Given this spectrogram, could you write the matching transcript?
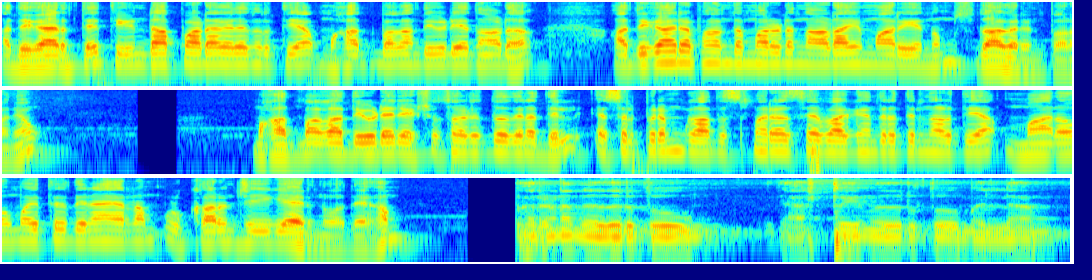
അധികാരത്തെ തീണ്ടാപ്പാടകലെ നിർത്തിയ മഹാത്മാഗാന്ധിയുടെ നാട് അധികാരഭ്രാന്തന്മാരുടെ നാടായി മാറിയെന്നും സുധാകരൻ പറഞ്ഞു. മഹാത്മാഗാന്ധിയുടെ രക്ഷസാക്ഷിത്വ ദിനത്തിൽ എസ് എൽ പുരം ഗാന്ധിസ്മര സേവാ കേന്ദ്രത്തിൽ നടത്തിയ മാനവമൈത്രി ദിനാചരണം ഉദ്ഘാടനം ചെയ്യുകയായിരുന്നു അദ്ദേഹം. ഭരണ നേതൃത്വവും രാഷ്ട്രീയ നേതൃത്വവും എല്ലാം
